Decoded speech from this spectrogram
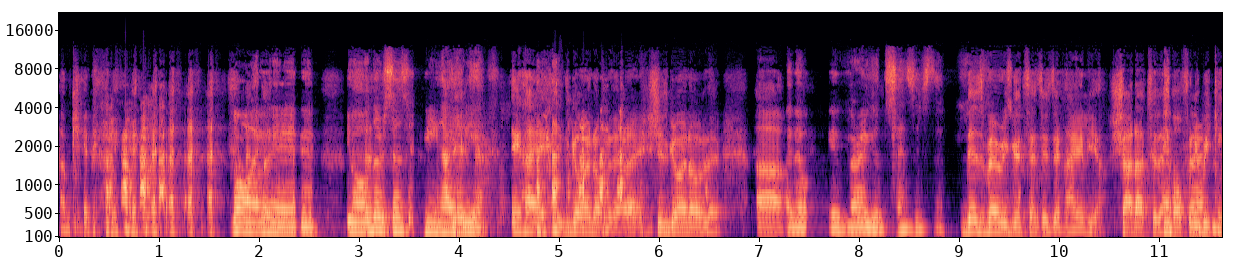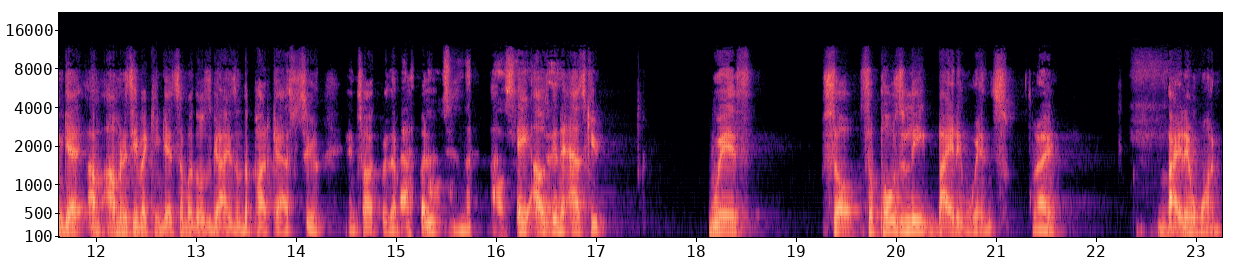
I'm kidding. No, uh, your other sense in Hialeah. It's going over there, right? She's going over there. Uh, By the very good senses too. there's very good senses in Hialeah. Shout out to them. Hopefully, we can get. I'm, I'm going to see if I can get some of those guys on the podcast too and talk with them. That's But awesome. Awesome. Hey, I was going to ask you with so supposedly Biden wins, right? Biden won.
